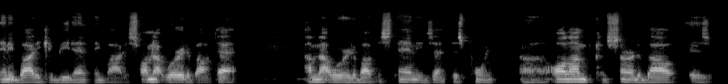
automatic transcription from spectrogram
anybody can beat anybody. So I'm not worried about that. I'm not worried about the standings at this point. Uh, all I'm concerned about is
